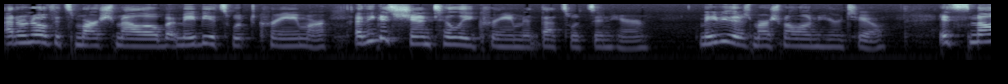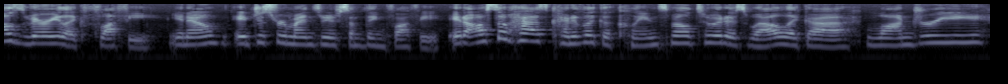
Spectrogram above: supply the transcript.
I don't know if it's marshmallow, but maybe it's whipped cream or I think it's chantilly cream. That's what's in here. Maybe there's marshmallow in here too. It smells very like fluffy, you know? It just reminds me of something fluffy. It also has kind of like a clean smell to it as well, like a laundry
